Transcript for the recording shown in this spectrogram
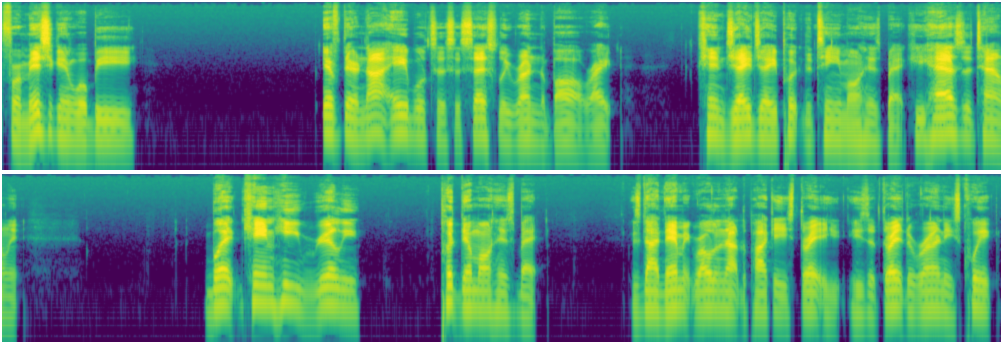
for Michigan will be if they're not able to successfully run the ball, right? Can JJ put the team on his back? He has the talent, but can he really put them on his back? He's dynamic, rolling out the pocket. He's threat. he's a threat to run. He's quick.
